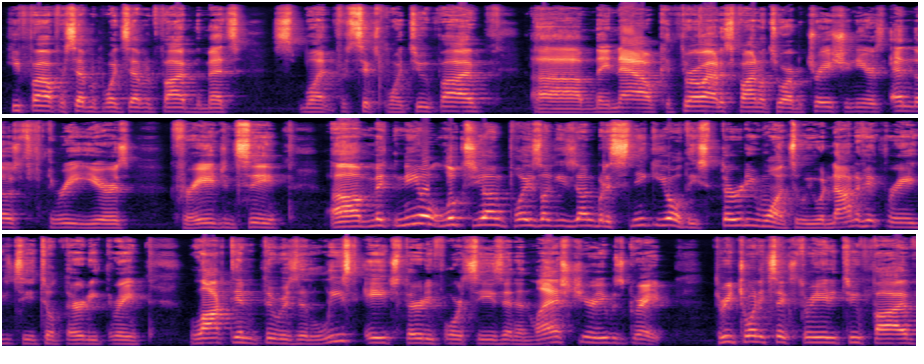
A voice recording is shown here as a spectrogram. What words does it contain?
He filed for 7.75. The Mets went for 6.25. Um, they now can throw out his final two arbitration years and those three years for agency. Um, McNeil looks young, plays like he's young, but is sneaky old. He's 31, so he would not have hit free agency until 33. Locked in through his at least age 34 season, and last year he was great. 326, 382, 5,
